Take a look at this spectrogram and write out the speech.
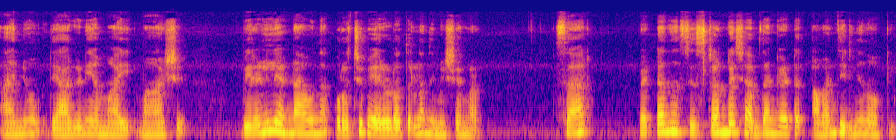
അനു രാഗിണിയമ്മായി മാഷ് വിരലിലെണ്ണാവുന്ന കുറച്ചു പേരോടൊത്തുള്ള നിമിഷങ്ങൾ. സാർ പെട്ടെന്ന് സിസ്റ്ററിന്റെ ശബ്ദം കേട്ട് അവൻ തിരിഞ്ഞു നോക്കി.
